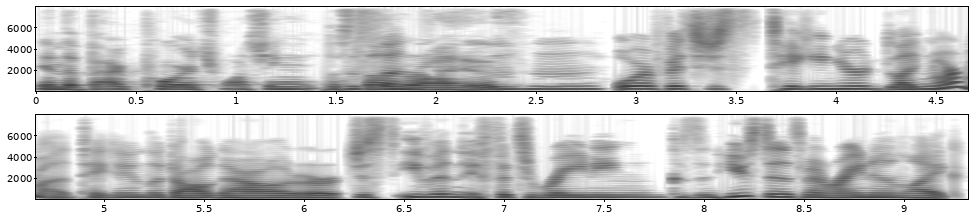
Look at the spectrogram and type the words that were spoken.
in the back porch watching the, the sunrise. mhm. or if it's just taking your, like Norma, taking the dog out, or just even if it's raining, because in Houston it's been raining like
